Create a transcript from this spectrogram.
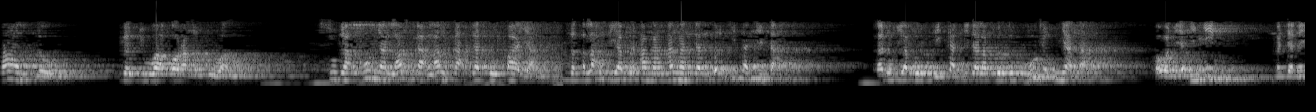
Kalau kedua orang tua sudah punya langkah-langkah dan upaya setelah dia berangan-angan dan bercita-cita. Lalu dia buktikan di dalam bentuk wujud nyata bahwa dia ingin menjadi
